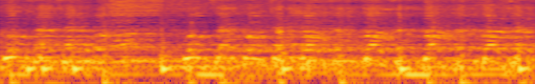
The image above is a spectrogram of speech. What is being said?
顾着前方顾着前方前方前方前方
